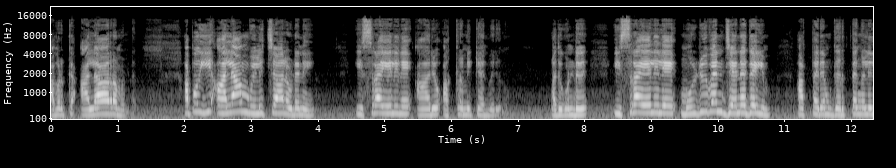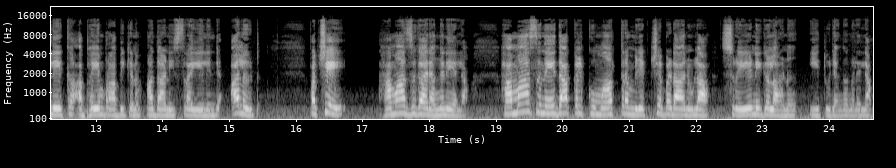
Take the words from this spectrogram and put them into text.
അവർക്ക് അലാറമുണ്ട്. അപ്പോൾ ഈ അലാം വിളിച്ചാൽ ഉടനെ ഇസ്രായേലിനെ ആരോ ആക്രമിക്കാൻ വരുന്നു. അതുകൊണ്ട് ഇസ്രായേലിലെ മുഴുവൻ ജനതയും അത്തരം ഗർത്തങ്ങളിലേക്ക് അഭയം പ്രാപിക്കണം. അതാണ് ഇസ്രായേലിന്റെ അലേർട്ട്. പക്ഷേ ഹമാസുകാർ അങ്ങനെയല്ല. ഹമാസ് നേതാക്കൾക്കു മാത്രം രക്ഷപ്പെടാനുള്ള ശ്രേണികളാണ് ഈ തുരങ്കങ്ങളെല്ലാം.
